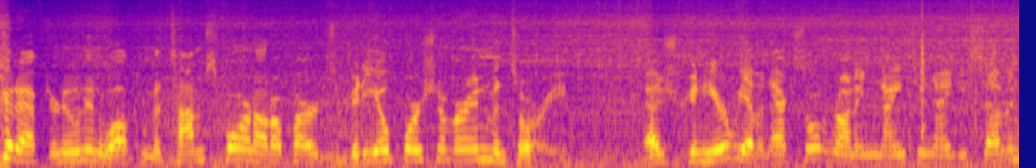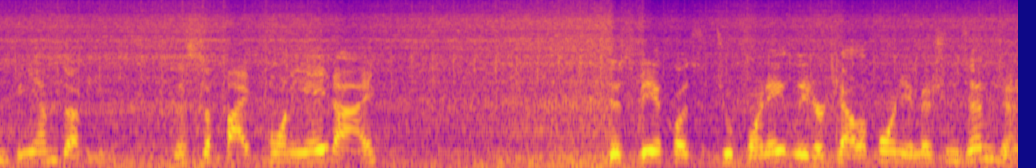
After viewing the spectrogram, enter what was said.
Good afternoon and welcome to Tom's Foreign Auto Parts video portion of our inventory. As you can hear, we have an excellent running 1997 BMW. This is a 528i. This vehicle is a 2.8 liter California emissions engine.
